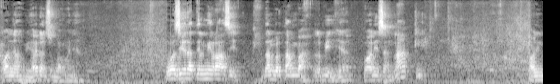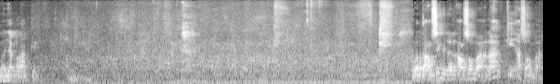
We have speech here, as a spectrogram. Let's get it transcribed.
Wanahwiha dan sumbangnya waziratil mirasi. Dan bertambah lebih ya. Warisan laki. Paling banyak laki wa ta'simi dan asoba. Laki asoba.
